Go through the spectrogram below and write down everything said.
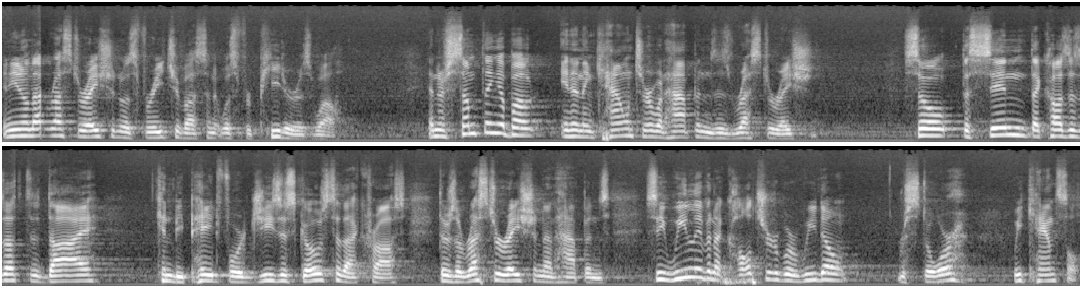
And you know, that restoration was for each of us, and it was for Peter as well. And there's something about in an encounter, what happens is restoration. So the sin that causes us to die can be paid for. Jesus goes to that cross. There's a restoration that happens. See, we live in a culture where we don't restore, we cancel.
